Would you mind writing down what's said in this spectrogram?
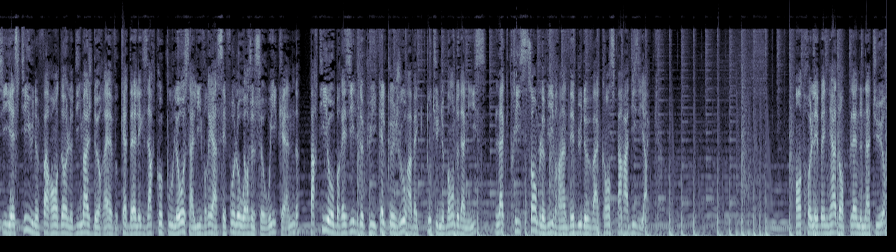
Si est une farandole d'images de rêve qu'Adèle Exarchopoulos a livré à ses followers ce week-end, partie au Brésil depuis quelques jours avec toute une bande d'amis, l'actrice semble vivre un début de vacances paradisiaques. Entre les baignades en pleine nature,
